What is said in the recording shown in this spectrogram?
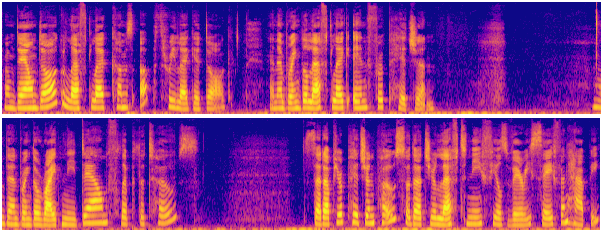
From down dog, left leg comes up, three legged dog. And then bring the left leg in for pigeon. Then bring the right knee down, flip the toes. Set up your pigeon pose so that your left knee feels very safe and happy.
